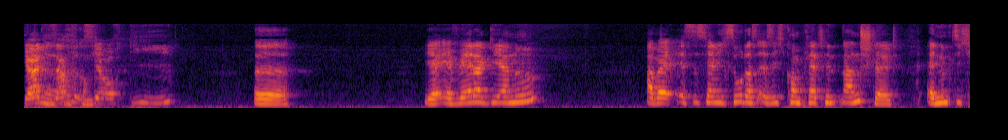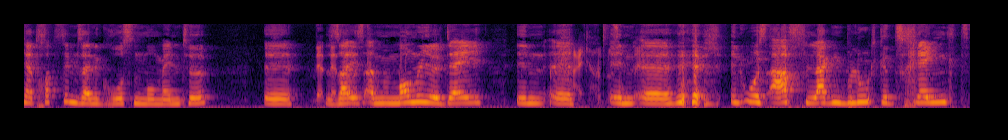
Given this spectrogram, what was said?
Ja, die äh, Sache aufkommt. ist ja auch die. Äh, ja, er wäre da gerne. Aber es ist ja nicht so, dass er sich komplett hinten anstellt. Er nimmt sich ja trotzdem seine großen Momente. Äh, sei es am Memorial Day in, äh, in, äh, in USA-Flaggenblut getränkt,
